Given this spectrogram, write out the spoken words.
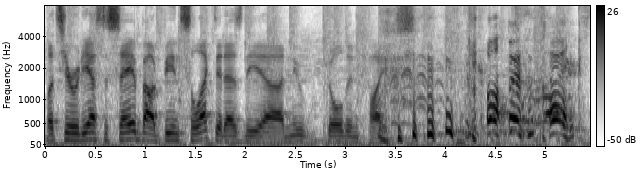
Let's hear what he has to say about being selected as the uh, new Golden Pikes. Golden Pikes.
